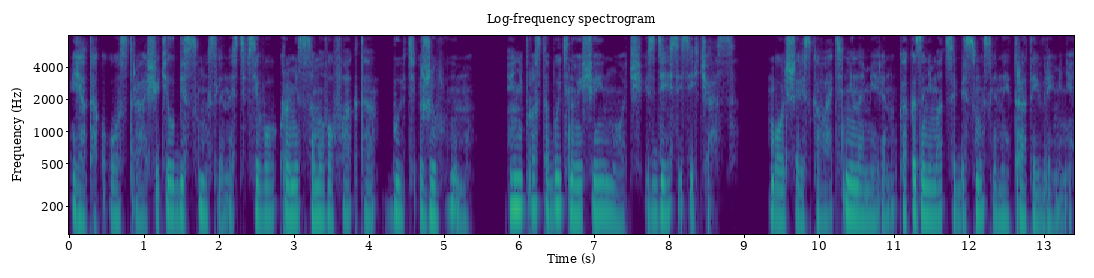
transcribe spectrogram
Я так остро ощутил бессмысленность всего, кроме самого факта быть живым. И не просто быть, но еще и мочь, здесь и сейчас. Больше рисковать не намерен, как и заниматься бессмысленной тратой времени.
